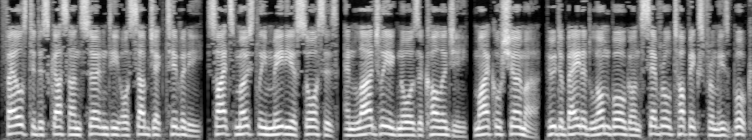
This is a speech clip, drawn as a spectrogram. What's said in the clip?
fails to discuss uncertainty or subjectivity, cites mostly media sources, and largely ignores ecology. Michael Shermer, who debated Lomborg on several topics from his book,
